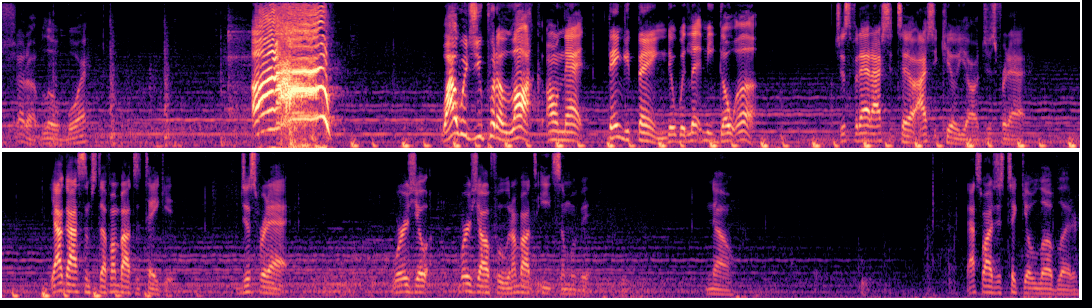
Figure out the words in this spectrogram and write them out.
Shut up, little boy. Oh! Why would you put a lock on that thingy thing that would let me go up? Just for that, I should tell. I should kill y'all. Just for that. Y'all got some stuff. I'm about to take it. Just for that. Where's your Where's y'all food? I'm about to eat some of it. No. That's why I just took your love letter.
